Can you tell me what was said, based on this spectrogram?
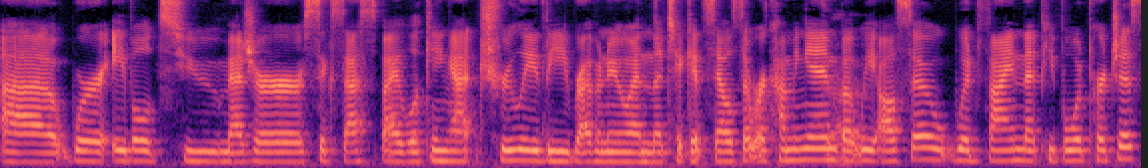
uh, were able to measure success by looking at truly the revenue and the ticket sales that were coming in but we also would find that people would purchase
